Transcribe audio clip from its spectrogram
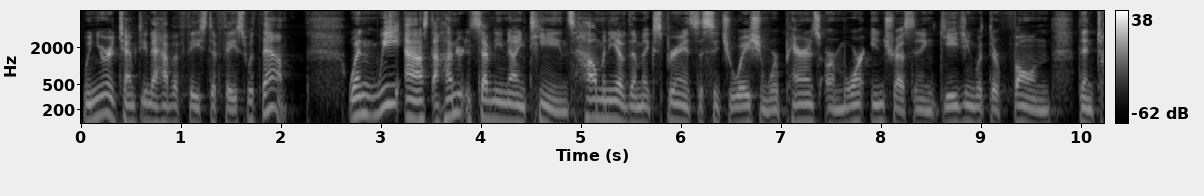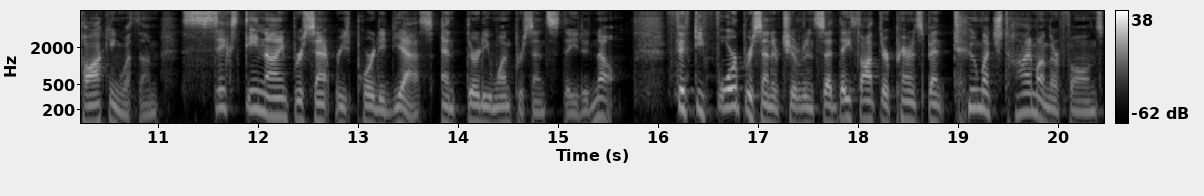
when you're attempting to have a face to face with them? When we asked 179 teens how many of them experienced a situation where parents are more interested in engaging with their phone than talking with them, 69% reported yes and 31% stated no. 54% of children said they thought their parents spent too much time on their phones,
